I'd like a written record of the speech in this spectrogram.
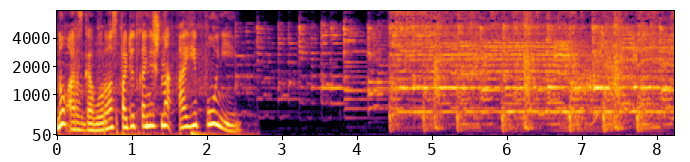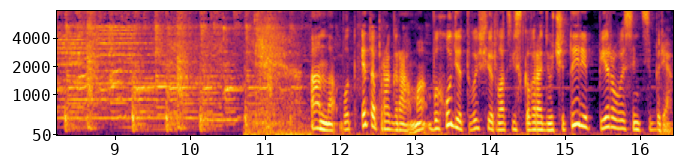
Ну, а разговор у нас пойдет, конечно, о Японии – Анна, вот эта программа выходит в эфир Латвийского радио 4 1 сентября.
